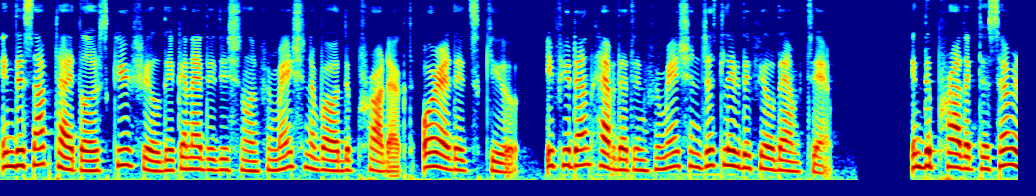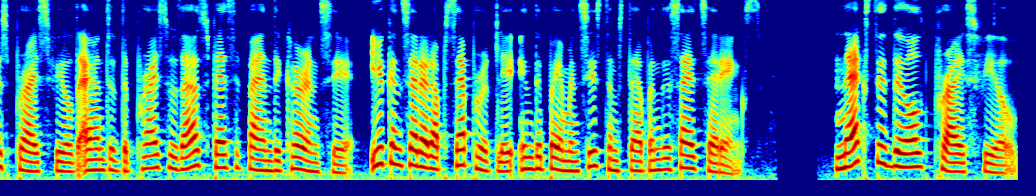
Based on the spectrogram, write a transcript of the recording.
In the subtitle or SKU field, you can add additional information about the product or edit SKU. If you don't have that information, just leave the field empty. In the product or service price field, I entered the price without specifying the currency. You can set it up separately in the Payment Systems tab in the site settings. Next is the old price field.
